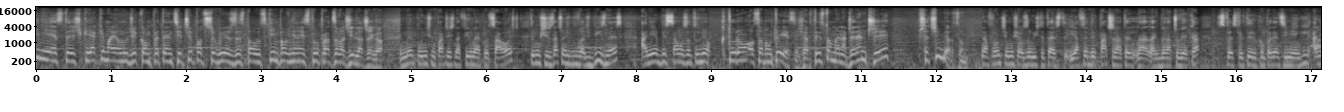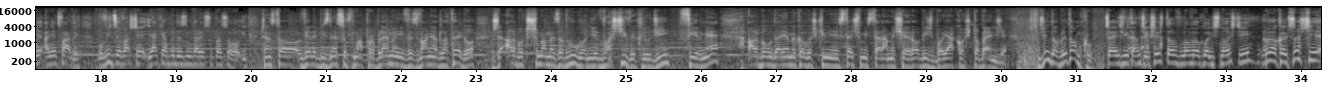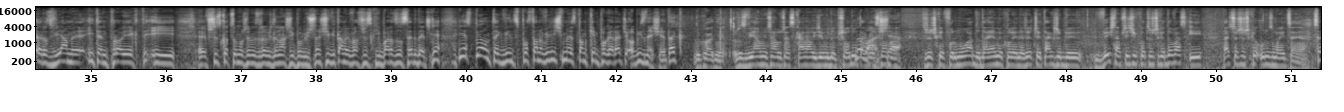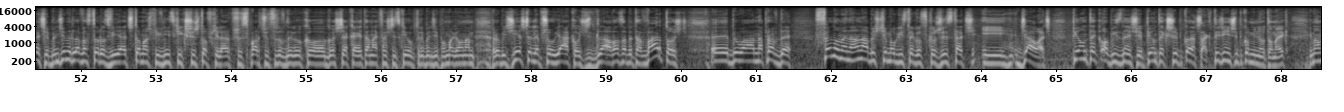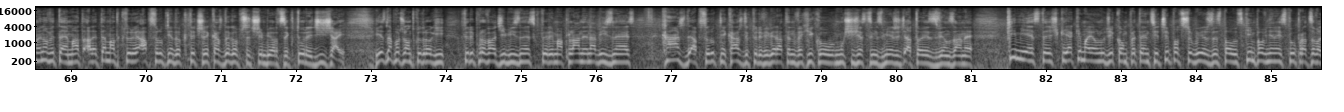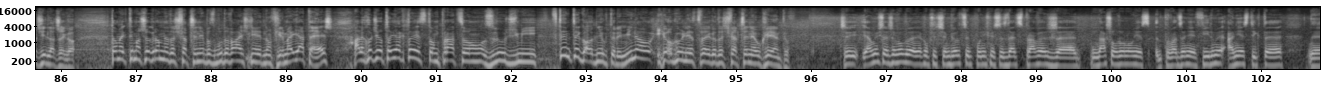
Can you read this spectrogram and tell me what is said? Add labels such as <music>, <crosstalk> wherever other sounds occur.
Kim jesteś, jakie mają ludzie kompetencje, czy potrzebujesz zespołu, z kim powinieneś współpracować i dlaczego? My powinniśmy patrzeć na firmę jako całość. Ty musisz zacząć budować biznes, a nie być samozatrudniony. Którą osobą ty jesteś? Artystą, menadżerem czy przedsiębiorcą? Na froncie musiał zrobić te testy. Ja wtedy patrzę na, ten, na, jakby na człowieka z perspektywy kompetencji miękkich, a nie, a nie twardych, bo widzę właśnie, jak ja będę z nim dalej współpracował. I Często wiele biznesów ma problemy i wyzwania dlatego, że albo trzymamy za długo niewłaściwych ludzi w firmie, albo udajemy kogoś, kim nie jesteśmy i staramy się robić, bo jakoś to będzie. Dzień dobry Tomku. cześć, witam Cię Krzysztof, nowe okoliczności. Nowe okoliczności, rozwijamy i ten projekt i e, wszystko, co możemy zrobić dla naszej publiczności. Witamy Was wszystkich bardzo serdecznie. Jest piątek, więc postanowiliśmy z Tomkiem pogadać o biznesie, tak? Dokładnie. Rozwijamy cały czas kanał, idziemy do przodu, No tak właśnie. nowa troszeczkę formuła, dodajemy kolejne rzeczy tak, żeby wyjść naprzeciwko troszeczkę do Was i dać troszeczkę urozmaicenia. Słuchajcie, będziemy dla Was to rozwijać. Tomasz Piwnicki, Krzysztof Hilar przy wsparciu cudownego gościa Kajetana Kwaśnickiego, który będzie pomagał nam robić jeszcze lepszą jakość dla Was, aby ta wartość e, była naprawdę fenomenalna, abyście mogli z tego skorzystać i działać. Piątek o biznesie, piątek szybko, znaczy tak, tydzień szybko minął Tomek i mamy nowy temat, ale temat, który absolutnie dotyczy każdego przedsiębiorcy, który dzisiaj jest na początku drogi, który prowadzi biznes, który ma plany na biznes. Każdy, absolutnie każdy, który wybiera ten wehikuł, musi się z tym zmierzyć, a to jest związane kim jesteś, jakie mają ludzie kompetencje, czy potrzebujesz zespołu, z kim powinieneś współpracować i dlaczego. Tomek, ty masz ogromne doświadczenie, bo zbudowałeś niejedną firmę, ja też, ale chodzi o to, jak to jest z tą pracą z ludźmi w tym tygodniu, który minął i ogólnie z twojego doświadczenia u klientów. Czy ja myślę, że w ogóle jako przedsiębiorcy powinniśmy sobie zdać sprawę, że naszą rolą jest prowadzenie firmy, a nie stricte em,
